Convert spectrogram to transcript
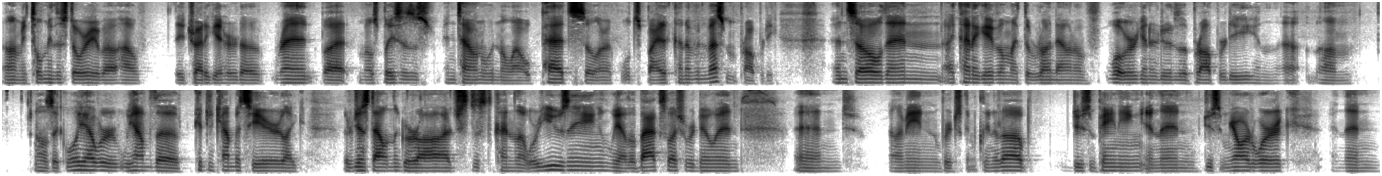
Um, he told me the story about how they try to get her to rent, but most places in town wouldn't allow pets. So like, we'll just buy a kind of investment property. And so then I kind of gave him like the rundown of what we are gonna do to the property, and uh, um, I was like, well, yeah, we're we have the kitchen cabinets here, like they're just out in the garage, just kind of that we're using. We have a backsplash we're doing, and I mean, we're just gonna clean it up, do some painting, and then do some yard work, and then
